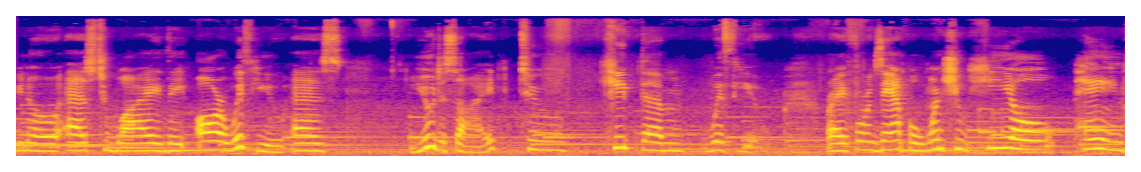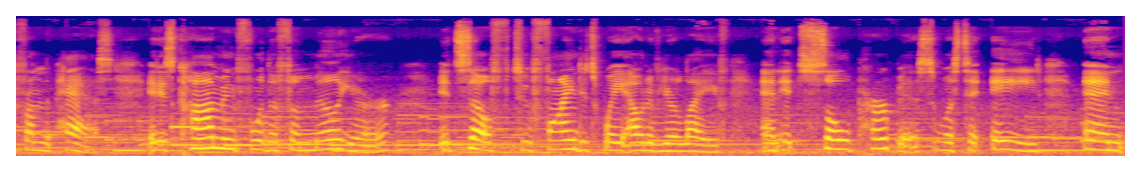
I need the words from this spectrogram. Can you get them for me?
you know, as to why they are with you as you decide to keep them with you, right? For example, once you heal pain from the past, it is common for the familiar itself to find its way out of your life and its sole purpose was to aid and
